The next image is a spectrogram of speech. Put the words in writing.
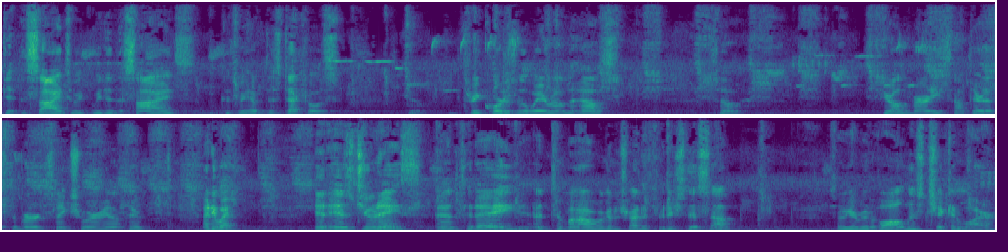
Getting the sides, we, we did the sides because we have this deck goes you know, three quarters of the way around the house. So hear all the birdies out there. That's the bird sanctuary out there. Anyway, it is June 8th, and today and tomorrow we're going to try to finish this up. So we get rid of all this chicken wire.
